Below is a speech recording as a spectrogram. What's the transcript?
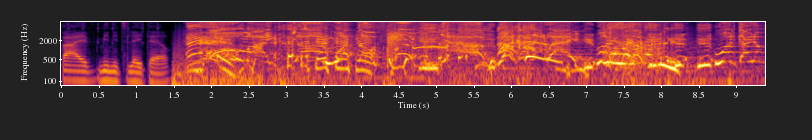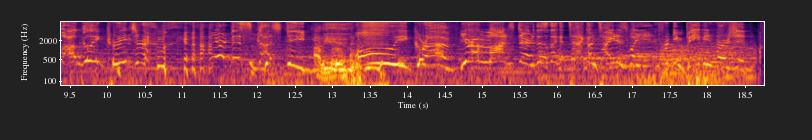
Five minutes later. Oh my What the fuck? Yeah! What that way? What, what kind of ugly creature am I? You're disgusting! Holy crap! You're a monster! This is like Attack on Titans, but freaking baby version!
